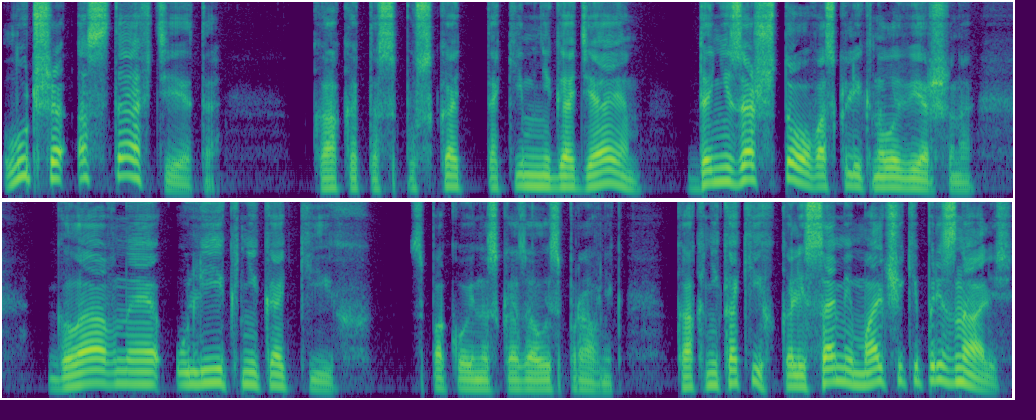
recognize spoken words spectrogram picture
«Лучше оставьте это». «Как это спускать таким негодяям?» «Да ни за что!» — воскликнула Вершина. Главное, улик никаких, спокойно сказал исправник. Как никаких, колесами мальчики признались.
